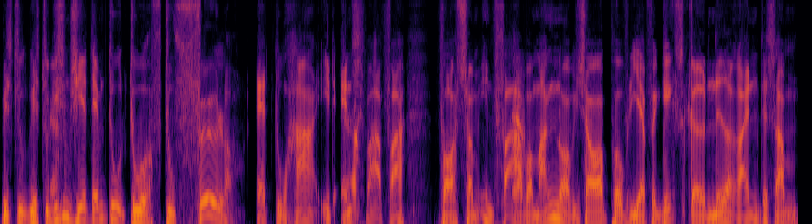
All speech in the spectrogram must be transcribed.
hvis du, hvis du ja. ligesom siger dem, du, du, du føler, at du har et ansvar for, for som en far? Ja. Hvor mange når vi så op på? Fordi jeg fik ikke skrevet ned og regnet det sammen.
